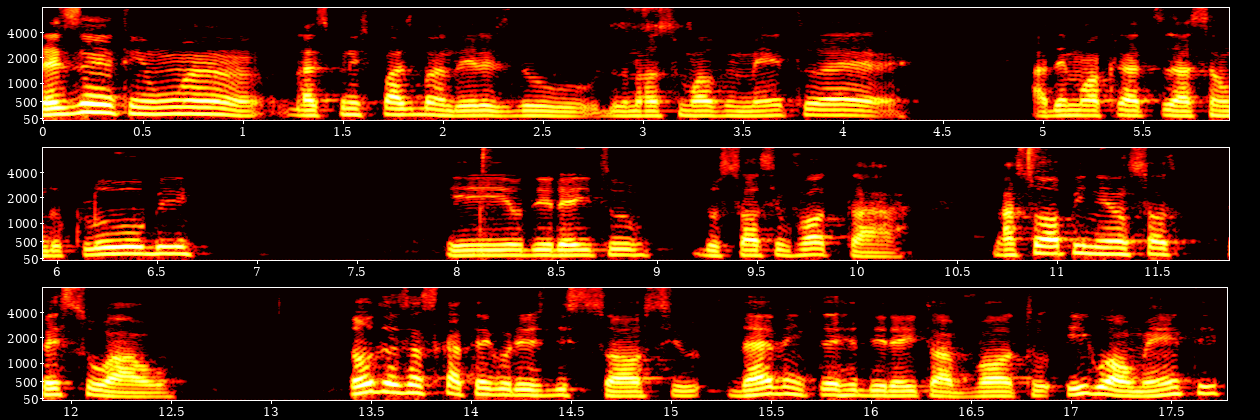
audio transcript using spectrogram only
Presidente, uma das principais bandeiras do, do nosso movimento é a democratização do clube e o direito do sócio votar. Na sua opinião pessoal, Todas as categorias de sócio devem ter direito a voto igualmente?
